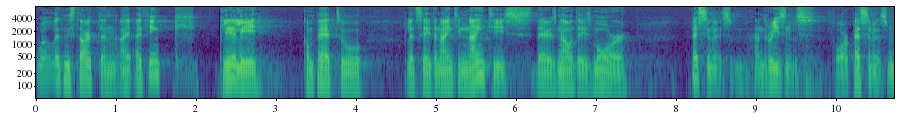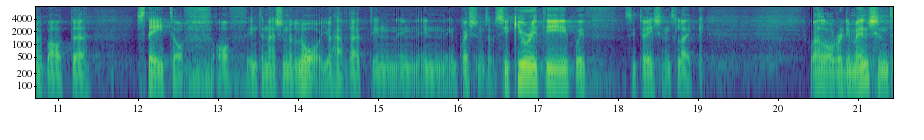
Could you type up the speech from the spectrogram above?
Well, let me start then. I, I, think clearly, compared to, let's say, the 1990s, there is nowadays more pessimism and reasons for pessimism about the state of, of international law. You have that in, in, in, questions of security with situations like, well, already mentioned.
